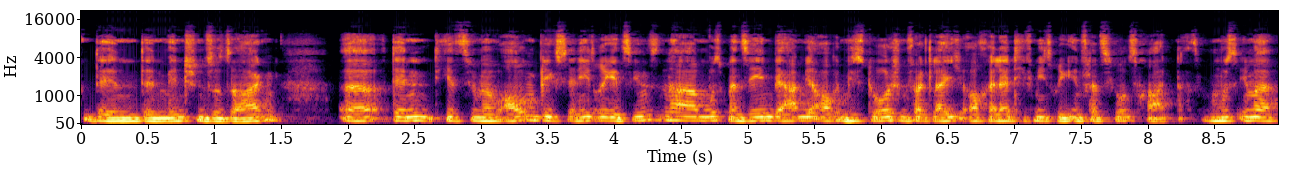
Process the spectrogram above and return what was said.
den, den Menschen so sagen. Äh, denn jetzt, wenn wir im Augenblick sehr niedrige Zinsen haben, muss man sehen, wir haben ja auch im historischen Vergleich auch relativ niedrige Inflationsraten. Also man muss immer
